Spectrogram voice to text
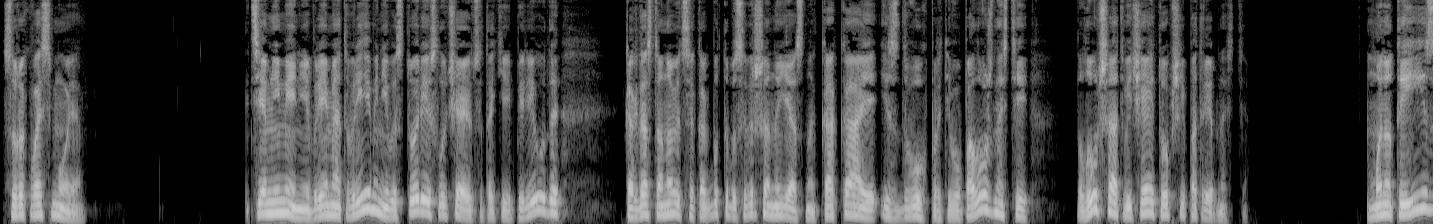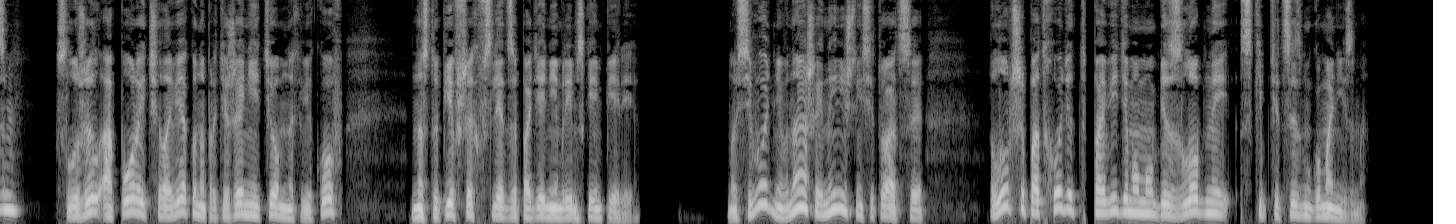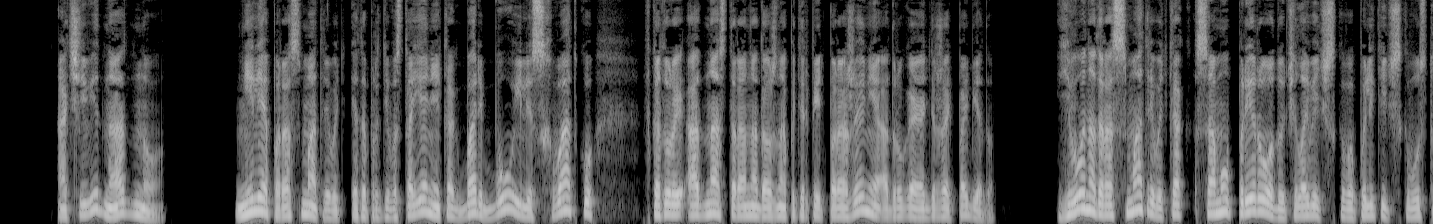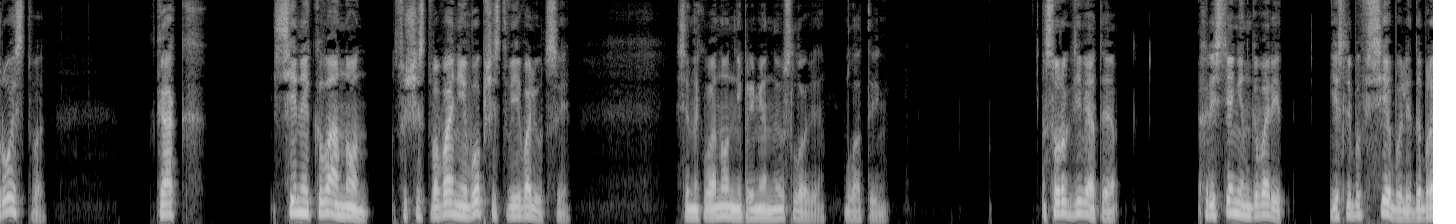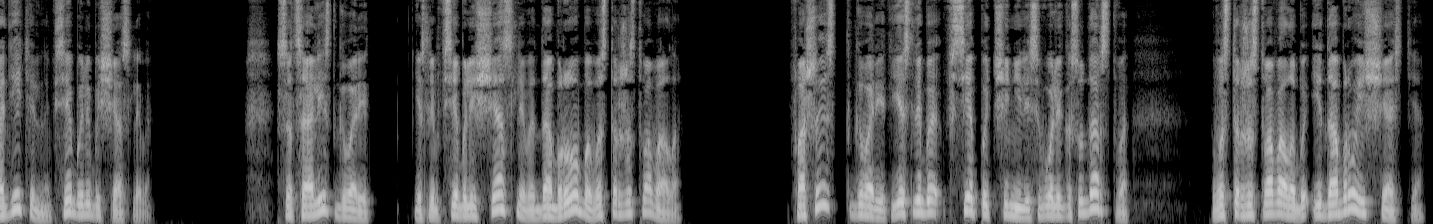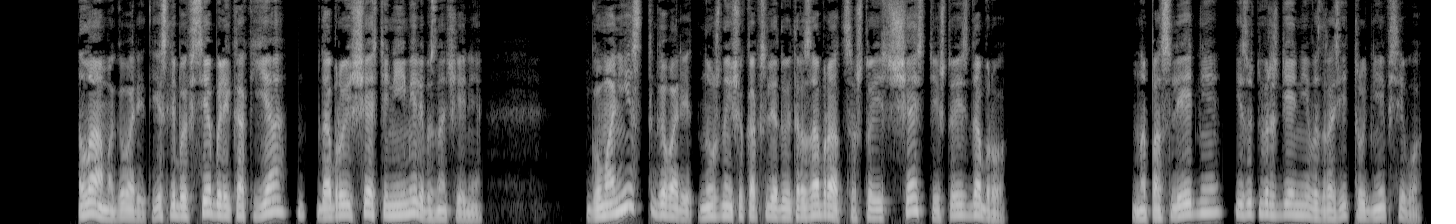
48. Тем не менее, время от времени в истории случаются такие периоды, когда становится как будто бы совершенно ясно, какая из двух противоположностей лучше отвечает общей потребности. Монотеизм служил опорой человеку на протяжении темных веков, наступивших вслед за падением Римской империи. Но сегодня, в нашей нынешней ситуации, лучше подходит, по-видимому, беззлобный скептицизм гуманизма. Очевидно одно. Нелепо рассматривать это противостояние как борьбу или схватку, в которой одна сторона должна потерпеть поражение, а другая одержать победу. Его надо рассматривать как саму природу человеческого политического устройства, как синекванон существования в обществе эволюции. Синекванон — непременные условия. Латынь. 49. -е. Христианин говорит, если бы все были добродетельны, все были бы счастливы. Социалист говорит, если бы все были счастливы, добро бы восторжествовало. Фашист говорит, если бы все подчинились воле государства, восторжествовало бы и добро, и счастье. Лама говорит, если бы все были как я, добро и счастье не имели бы значения. Гуманист говорит, нужно еще как следует разобраться, что есть счастье и что есть добро. На последнее из утверждений возразить труднее всего.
